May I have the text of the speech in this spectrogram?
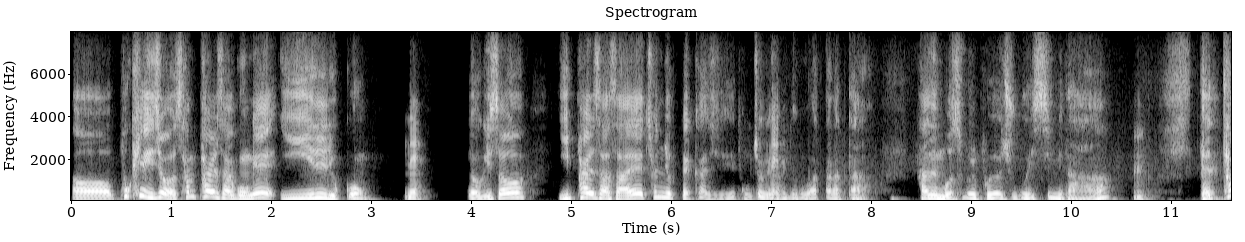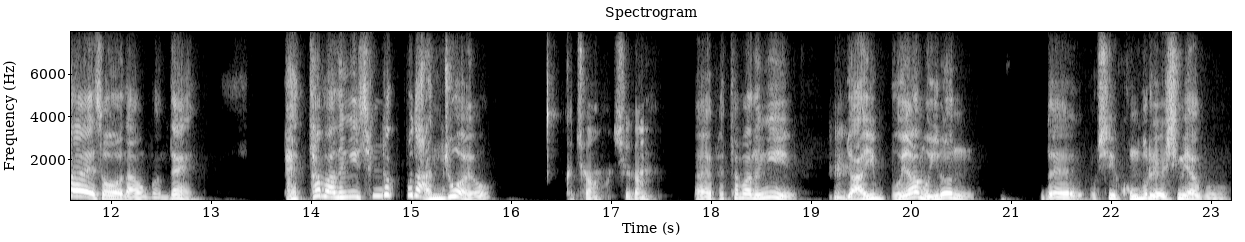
어, 4K죠. 3840에 2160. 네. 여기서 2844에 1600까지 동적 네. 해상도로 왔다 갔다 하는 모습을 보여주고 있습니다. 음. 베타에서 나온 건데 베타 반응이 생각보다 안 좋아요. 그쵸, 지금. 네, 베타 반응이 음. 야, 이 뭐야? 뭐 이런 네, 역시 공부를 열심히 하고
